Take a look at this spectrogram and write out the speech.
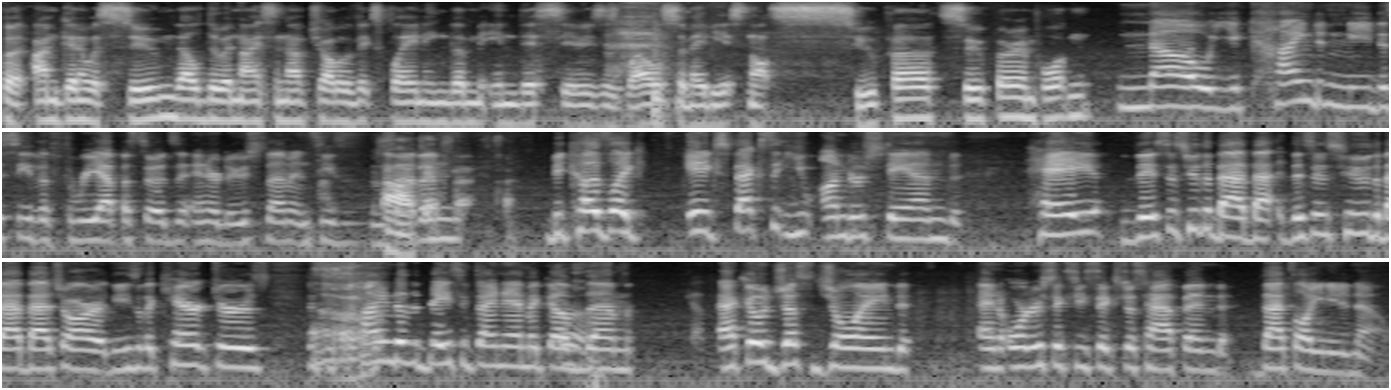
but I'm going to assume they'll do a nice enough job of explaining them in this series as well. So maybe it's not super super important. No, you kind of need to see the three episodes that introduce them in season Ah, okay, seven. fair, fair. because like it expects that you understand hey this is who the bad bat this is who the bad batch are. These are the characters. This is uh-huh. kind of the basic dynamic of them. Echo just joined and order 66 just happened. That's all you need to know.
